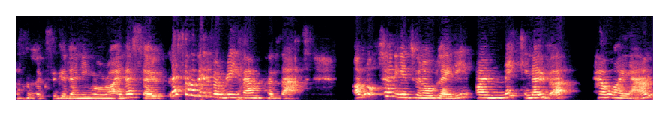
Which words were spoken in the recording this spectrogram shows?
doesn't look so good anymore either. So let's have a bit of a revamp of that. I'm not turning into an old lady. I'm making over how I am.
